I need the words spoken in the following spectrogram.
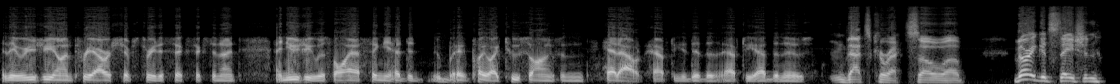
they were usually on three hour shifts, three to six, six to nine, and usually it was the last thing you had to play like two songs and head out after you did the after you had the news. That's correct. So, uh, very good station.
